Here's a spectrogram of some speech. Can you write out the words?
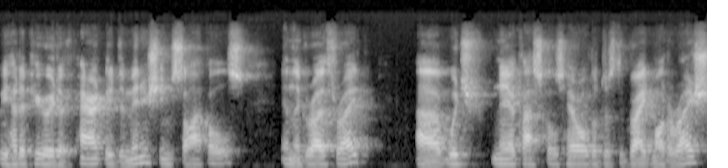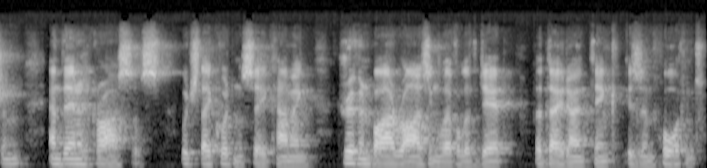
We had a period of apparently diminishing cycles in the growth rate, uh, which neoclassicals heralded as the Great Moderation, and then a crisis, which they couldn't see coming, driven by a rising level of debt that they don't think is important.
